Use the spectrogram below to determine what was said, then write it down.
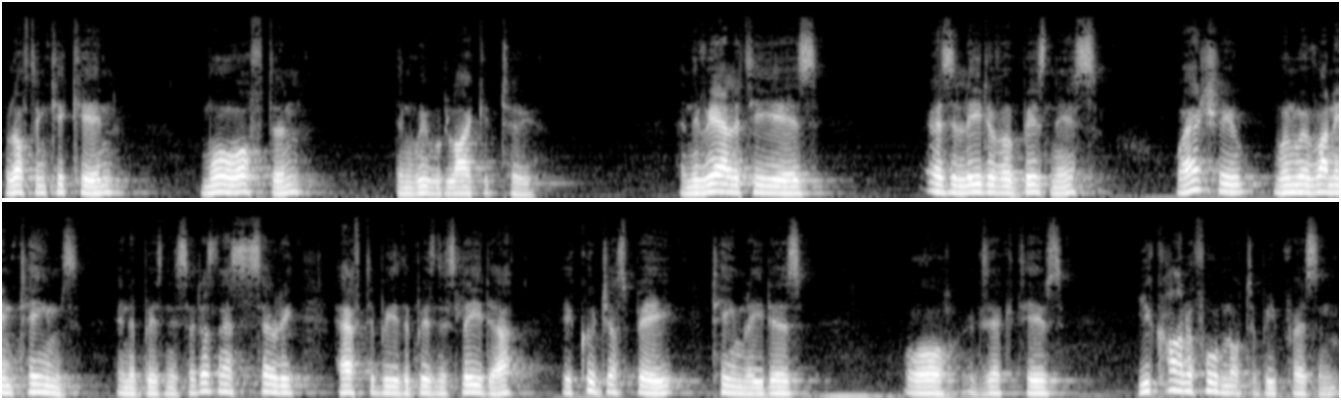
will often kick in more often than we would like it to. And the reality is, as a leader of a business, well, actually, when we're running teams in a business, it doesn't necessarily have to be the business leader, it could just be team leaders or executives. You can't afford not to be present.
